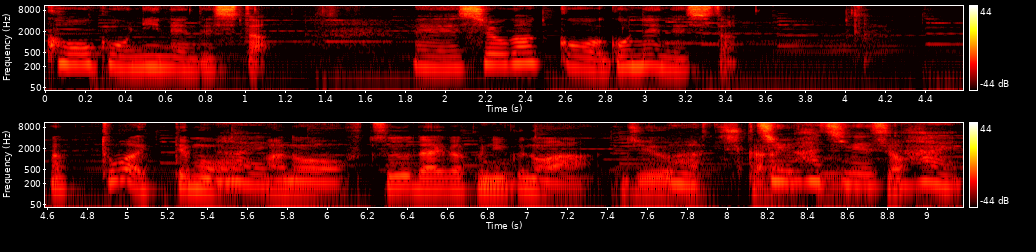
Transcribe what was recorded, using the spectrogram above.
高校2年でした、えー、小学校は5年でした。とは言っても、はい、あの普通大学に行くのは18から行くでしょ、うん、はい、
